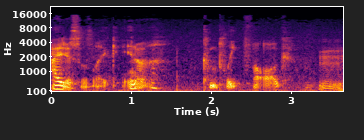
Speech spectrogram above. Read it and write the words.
I just was like in a complete fog. Mm.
